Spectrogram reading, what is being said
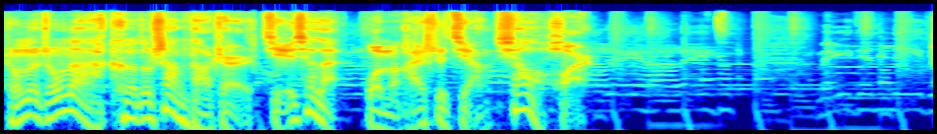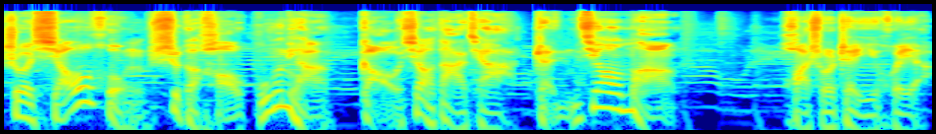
中了中了，课都上到这儿，接下来我们还是讲笑话。说小红是个好姑娘，搞笑大家真叫忙。话说这一回啊，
